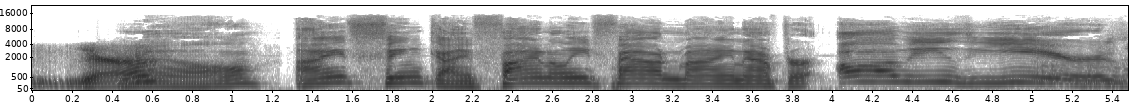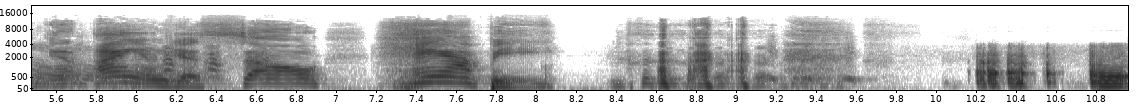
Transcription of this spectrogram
Yeah. Well, I think I finally found mine after all these years, and I am just so happy. Oh,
